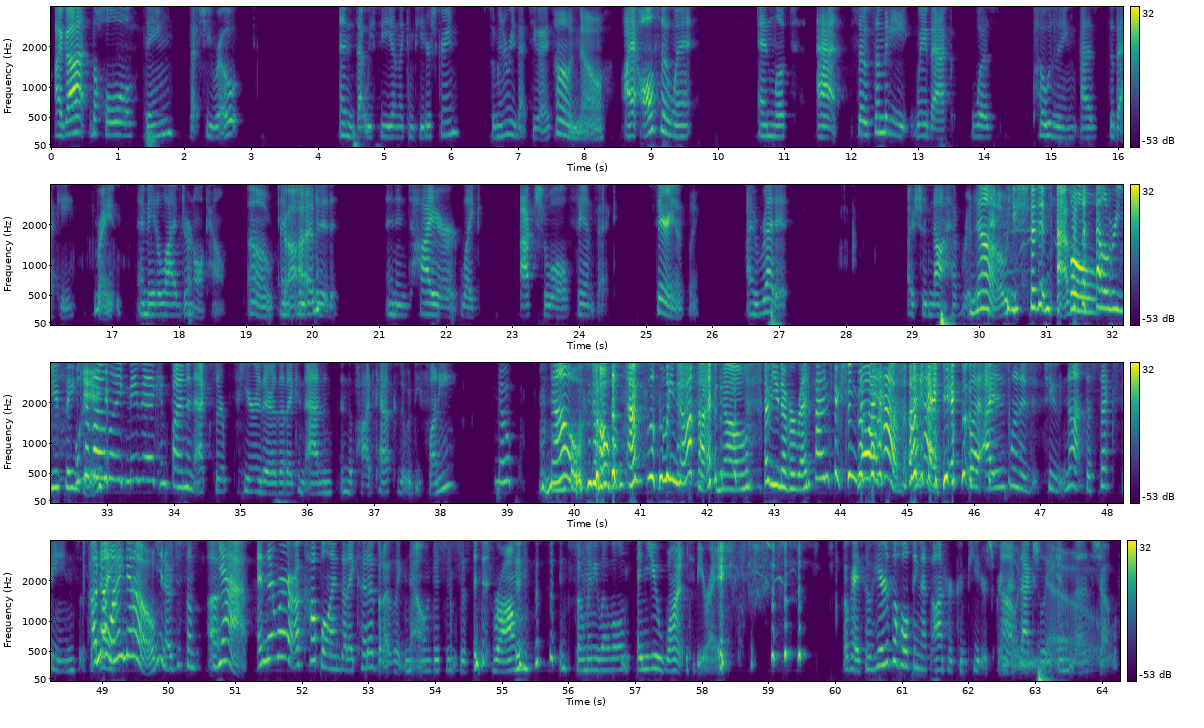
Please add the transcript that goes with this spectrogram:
I got the whole thing that she wrote and that we see on the computer screen. So I'm going to read that to you guys. Oh no. I also went and looked at so somebody way back was posing as the Becky Right. and made a live journal account Oh and god. posted an entire like actual fanfic. Seriously. I read it. I should not have written it. No, you shouldn't have. Oh. What the oh. hell were you thinking? Well, because I was like, maybe I can find an excerpt here or there that I can add in, in the podcast because it would be funny. Nope. No, No. absolutely not. No. Have you never read fan fiction before? No, I have. I have. Okay. But I just wanted to, not the sex scenes. oh no, like, I know. You know, just some. Uh, yeah. And there were a couple lines that I could have, but I was like, no, this is just it's wrong in so many levels. and you want to be right. Okay, so here's the whole thing that's on her computer screen Oh, that's actually in the show.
